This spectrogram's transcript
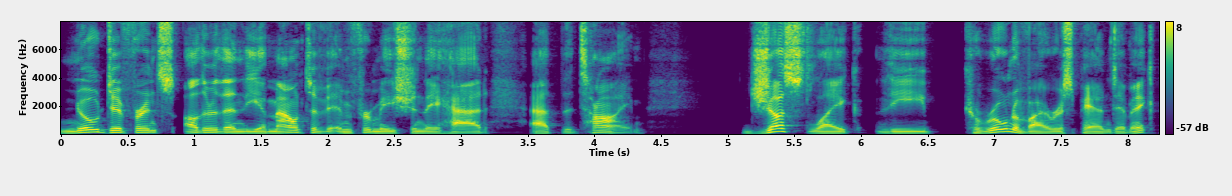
no difference other than the amount of information they had at the time. Just like the coronavirus pandemic,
